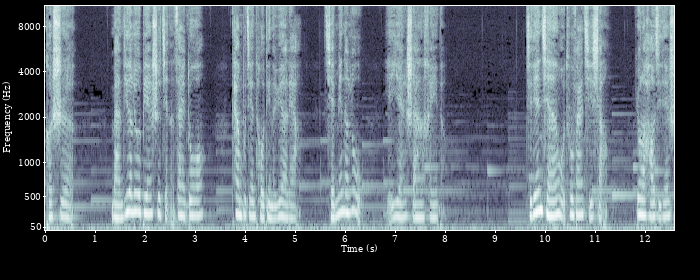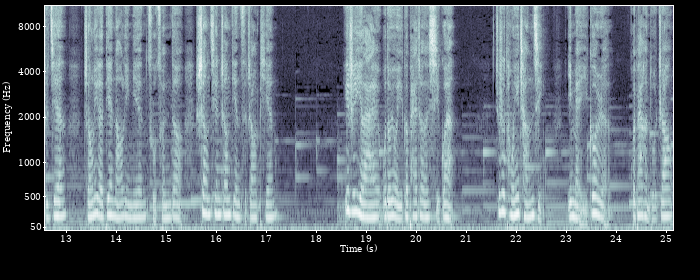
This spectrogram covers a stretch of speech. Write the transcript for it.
可是，满地的六便士捡的再多，看不见头顶的月亮，前面的路也依然是暗黑的。几天前，我突发奇想，用了好几天时间整理了电脑里面储存的上千张电子照片。一直以来，我都有一个拍照的习惯，就是同一场景，以每一个人会拍很多张，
